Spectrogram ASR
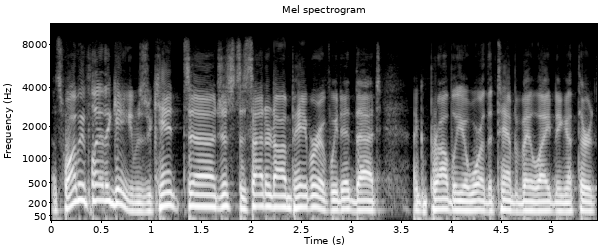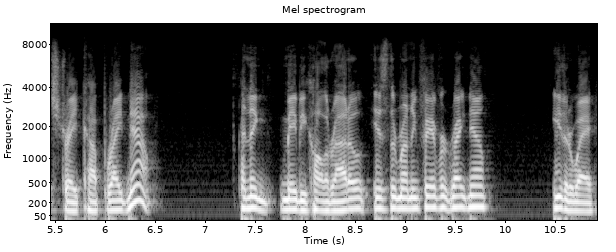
That's why we play the games. We can't uh, just decide it on paper. If we did that, I could probably award the Tampa Bay Lightning a third straight cup right now. I think maybe Colorado is the running favorite right now. Either way,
